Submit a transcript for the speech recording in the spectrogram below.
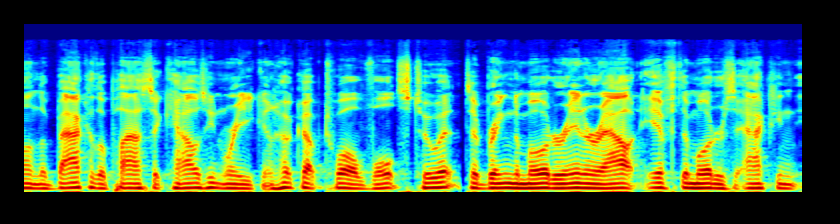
on the back of the plastic housing where you can hook up 12 volts to it to bring the motor in or out if the motor's acting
